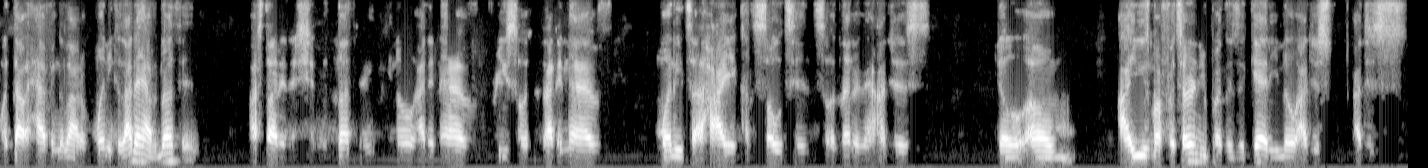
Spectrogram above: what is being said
without having a lot of money? Because I didn't have nothing. I started this shit with nothing. You know, I didn't have resources. I didn't have money to hire consultants or none of that. I just, you know, um, I use my fraternity brothers again. You know, I just, I just,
